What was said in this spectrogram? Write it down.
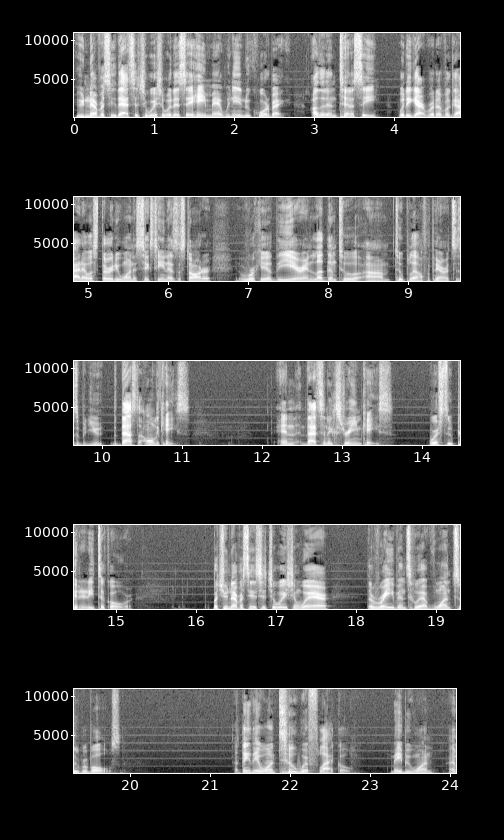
You never see that situation where they say, "Hey, man, we need a new quarterback." Other than Tennessee, where they got rid of a guy that was 31 and 16 as a starter, rookie of the year, and led them to um, two playoff appearances. But you, but that's the only case, and that's an extreme case where stupidity took over. But you never see a situation where the Ravens, who have won Super Bowls, I think they won two with Flacco, maybe one. I,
